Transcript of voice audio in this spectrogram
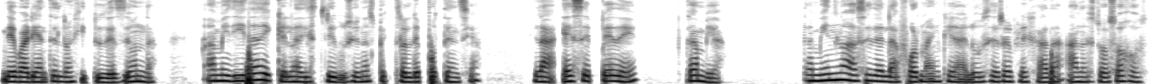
de variantes longitudes de onda a medida de que la distribución espectral de potencia, la SPD, cambia. También lo hace de la forma en que la luz es reflejada a nuestros ojos,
